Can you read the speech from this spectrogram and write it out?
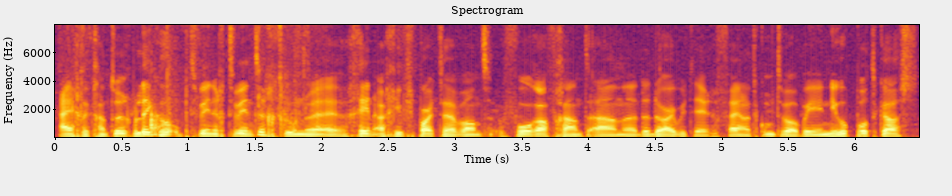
eigenlijk gaan terugblikken op 2020. Doen we eh, geen archief Sparta, want voorafgaand aan eh, de derby tegen Feyenoord komt er wel weer een nieuwe podcast.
